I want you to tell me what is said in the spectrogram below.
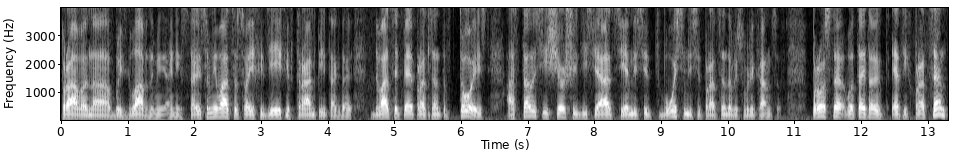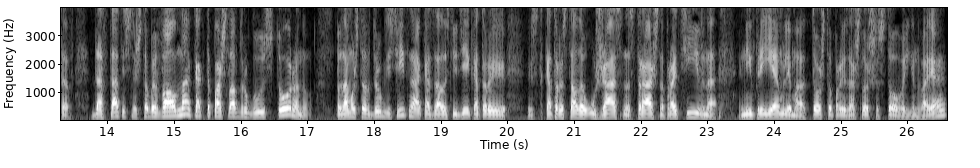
право на быть главными. Они стали сомневаться в своих идеях и в Трампе и так далее. 25%, то есть осталось еще 60, 70, 80% республиканцев. Просто вот это, этих процентов достаточно, чтобы волна как-то пошла в другую сторону. Потому что вдруг действительно оказалось людей, которые, которые стало ужасно, страшно, противно, неприемлемо то, что произошло 6 января.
